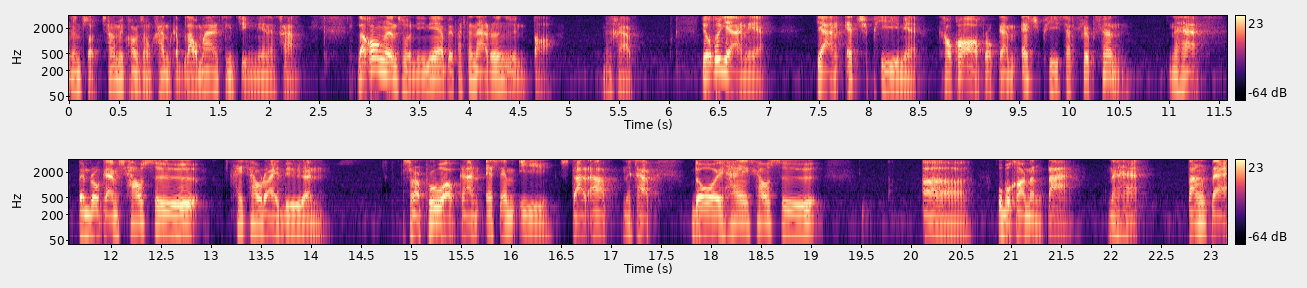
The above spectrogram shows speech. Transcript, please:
เงินสดช่างมีความสำคัญกับเรามากจริงๆเนี่ยนะครับ แล้วก็เงินส่วนนี้เนี่ยไปพัฒนาเรื่องอื่นต่อนะครับ ยกตัวอย่างเนี่ยอย่าง HP เนี่ยเขาก็ออกโปรแกรม HP subscription นะฮะเป็นโปรแกรมเช่าซื้อให้เช่ารายเดือนสำหรับผู้ประกอบการ SME Startup นะครับ โดยให้เช่าซื้ออุปกรณ์ต่างๆนะฮะตั้งแต่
